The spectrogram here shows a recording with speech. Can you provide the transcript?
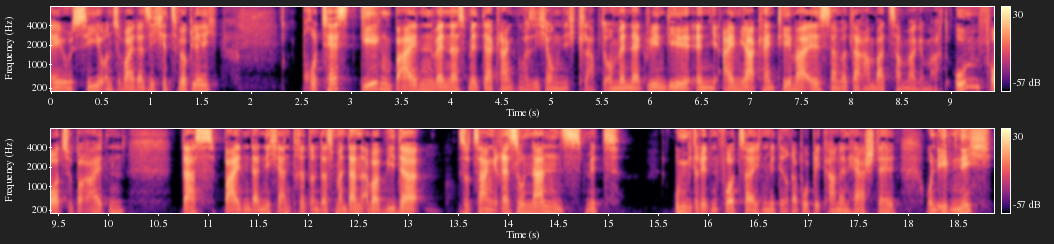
AOC und so weiter, sich jetzt wirklich Protest gegen Biden, wenn das mit der Krankenversicherung nicht klappt. Und wenn der Green Deal in einem Jahr kein Thema ist, dann wird da Rambazamba gemacht, um vorzubereiten, dass Biden dann nicht antritt und dass man dann aber wieder sozusagen Resonanz mit umgedrehten Vorzeichen mit den Republikanern herstellt und eben nicht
